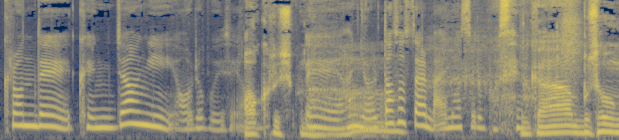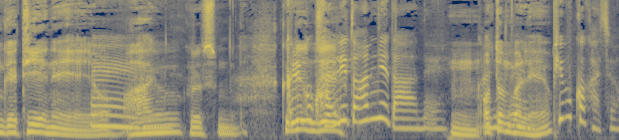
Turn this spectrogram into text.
그런데 굉장히 어려 보이세요. 아, 그러시구나. 네, 한 15살 마이너스를 보세요. 그러니까 무서운 게 DNA예요. 네. 아유, 그렇습니다. 그리고 이제- 관리도 합니다. 네. 음, 어떤 관리를. 관리예요? 피부과 가죠.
